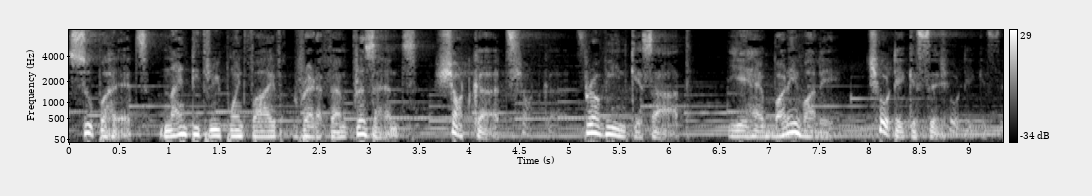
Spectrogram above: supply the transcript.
Super hits 93.5 Red FM presents shortcuts Praveen के साथ। ये है बड़े वाले, छोटे किस्से। छोटे किस्से।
